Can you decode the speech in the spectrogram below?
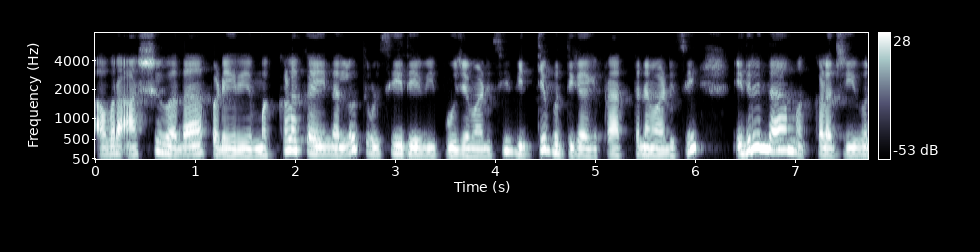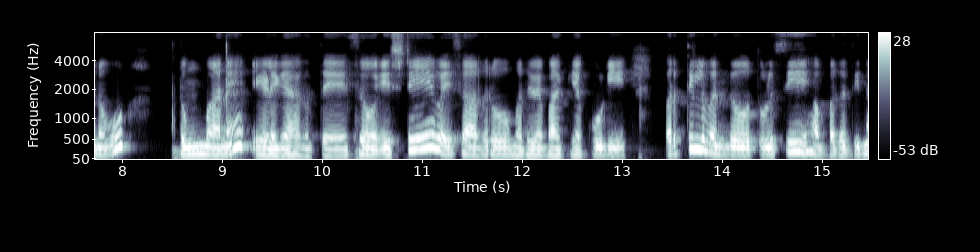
ಅವರ ಆಶೀರ್ವಾದ ಪಡೆಯಿರಿ. ಮಕ್ಕಳ ಕೈನಲ್ಲೂ ತುಳಸಿ ದೇವಿ ಪೂಜೆ ಮಾಡಿಸಿ, ವಿದ್ಯೆ ಬುದ್ಧಿಗಾಗಿ ಪ್ರಾರ್ಥನೆ ಮಾಡಿಸಿ, ಇದರಿಂದ ಮಕ್ಕಳ ಜೀವನವು ತುಂಬಾನೇ ಏಳಿಗೆ ಆಗುತ್ತೆ. ಸೊ, ಎಷ್ಟೇ ವಯಸ್ಸಾದರೂ ಮದುವೆ ಭಾಗ್ಯ ಕೂಡಿ ಬರ್ತಿಲ್ವೆಂದು ತುಳಸಿ ಹಬ್ಬದ ದಿನ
